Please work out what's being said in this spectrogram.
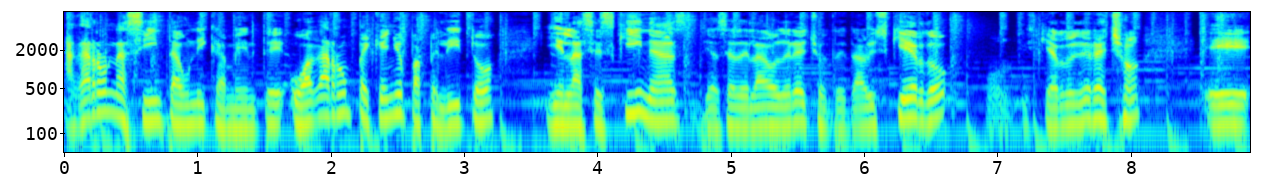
agarra una cinta únicamente o agarra un pequeño papelito y en las esquinas, ya sea del lado derecho o del lado izquierdo, izquierdo y derecho, eh,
